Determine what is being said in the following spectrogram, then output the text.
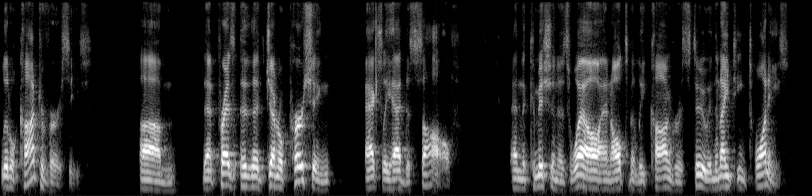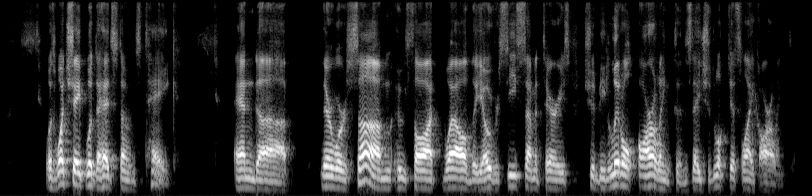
little controversies um, that, Pres- that General Pershing actually had to solve, and the commission as well, and ultimately Congress too, in the 1920s, was what shape would the headstones take? And uh, there were some who thought, well, the overseas cemeteries should be little Arlingtons. They should look just like Arlington,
